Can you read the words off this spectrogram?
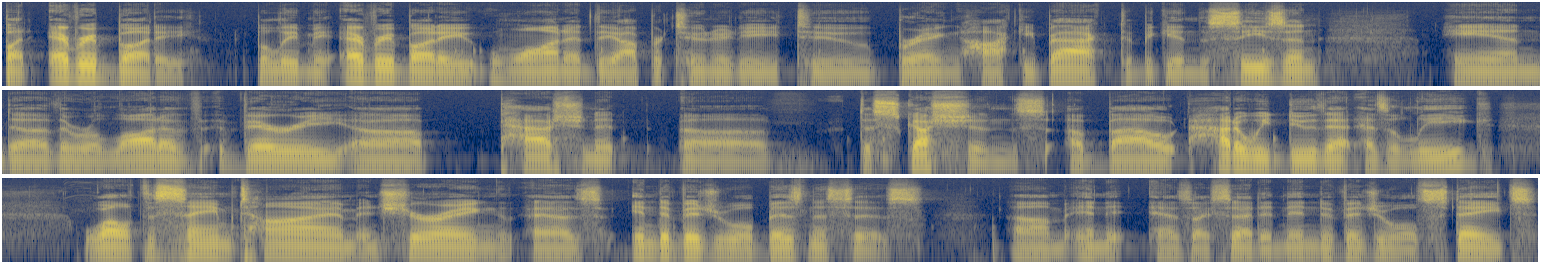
But everybody, believe me, everybody wanted the opportunity to bring hockey back to begin the season. And uh, there were a lot of very uh, passionate uh, discussions about how do we do that as a league, while at the same time ensuring as individual businesses um, in, as I said, in individual states.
